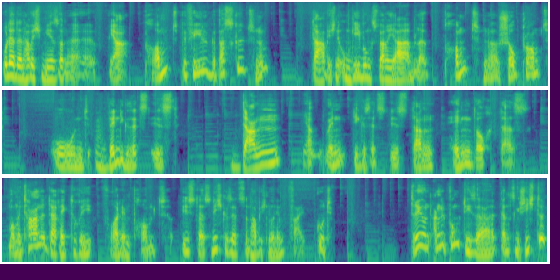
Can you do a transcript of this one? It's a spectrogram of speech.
Oder dann habe ich mir so eine ja, Prompt-Befehl gebastelt. Ne? Da habe ich eine Umgebungsvariable Prompt, eine Show Prompt. Und wenn die gesetzt ist, dann, ja, wenn die gesetzt ist, dann hängt doch das momentane Directory vor dem Prompt. Ist das nicht gesetzt, dann habe ich nur den Pfeil. Gut. Dreh- und Angelpunkt dieser ganzen Geschichte,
